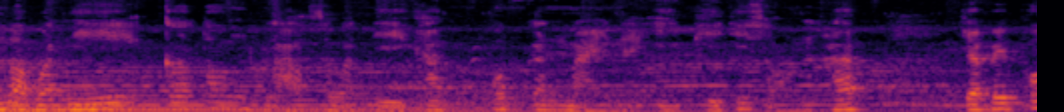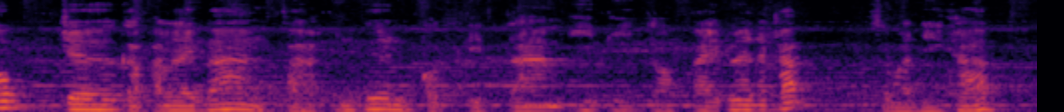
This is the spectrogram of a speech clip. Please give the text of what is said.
ำหรับวันนี้ก็ต้องกล่าวสวัสดีครับ พบกันใหม่ใน EP ที่ 2 นะครับ จะไปพบเจอกับอะไรบ้างฝากเพื่อนๆกดติดตาม EP ต่อไปด้วยนะครับ สวัสดีครับ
